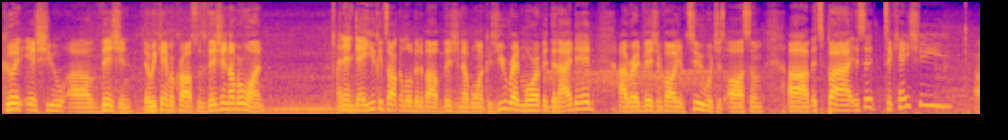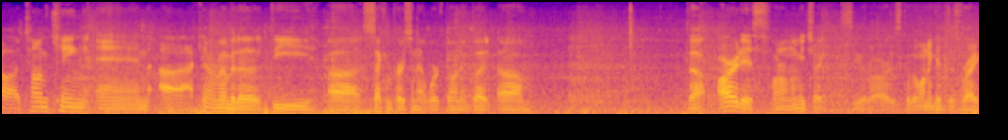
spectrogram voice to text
good issue of vision that we came across was vision number one and then Day, you can talk a little bit about Vision number one because you read more of it than I did. I read Vision Volume Two, which is awesome. Um, it's by is it Takeshi? Uh, Tom King and uh, I can't remember the the uh, second person that worked on it, but um, the artist. Hold on, let me check. See what the artist because I want to get this right.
